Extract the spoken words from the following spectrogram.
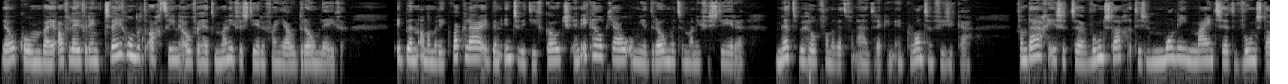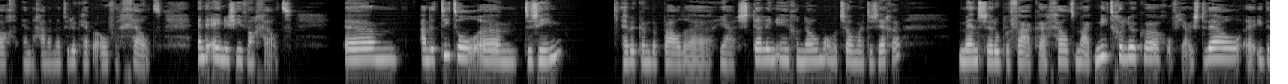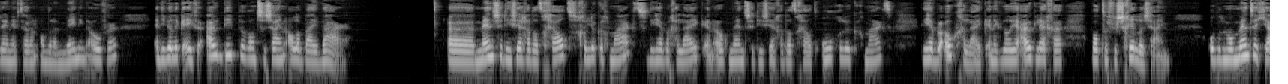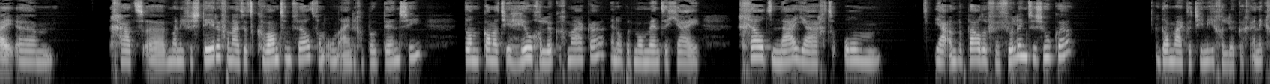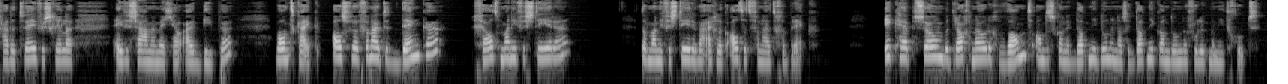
Welkom bij aflevering 218 over het manifesteren van jouw droomleven. Ik ben Annemarie Kwakkelaar, ik ben intuïtief coach en ik help jou om je dromen te manifesteren met behulp van de wet van aantrekking en kwantumfysica. Vandaag is het uh, woensdag, het is Money Mindset woensdag en we gaan het natuurlijk hebben over geld en de energie van geld. Um, aan de titel um, te zien heb ik een bepaalde ja, stelling ingenomen, om het zo maar te zeggen. Mensen roepen vaak uh, geld maakt niet gelukkig of juist wel. Uh, iedereen heeft daar een andere mening over. En die wil ik even uitdiepen, want ze zijn allebei waar. Uh, mensen die zeggen dat geld gelukkig maakt, die hebben gelijk. En ook mensen die zeggen dat geld ongelukkig maakt, die hebben ook gelijk. En ik wil je uitleggen wat de verschillen zijn. Op het moment dat jij um, gaat manifesteren vanuit het kwantumveld van oneindige potentie, dan kan het je heel gelukkig maken. En op het moment dat jij geld najaagt om ja, een bepaalde vervulling te zoeken, dan maakt het je niet gelukkig. En ik ga de twee verschillen even samen met jou uitdiepen. Want kijk, als we vanuit het denken geld manifesteren, dan manifesteren we eigenlijk altijd vanuit gebrek. Ik heb zo'n bedrag nodig, want anders kan ik dat niet doen. En als ik dat niet kan doen, dan voel ik me niet goed.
